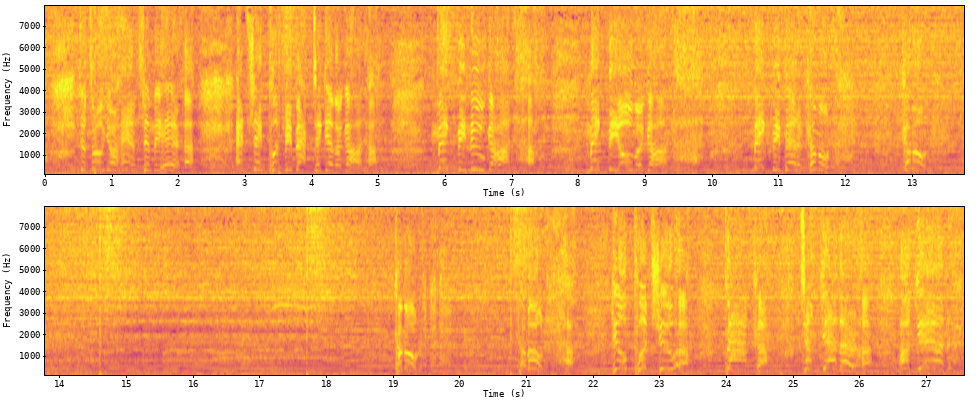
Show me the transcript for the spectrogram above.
to throw your hands in the air and say, Put me back together, God. Make me new, God. Make me over, God. Make me better. Come on. Come on. Come on. Come on. He'll put you uh, back uh, together uh, again.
